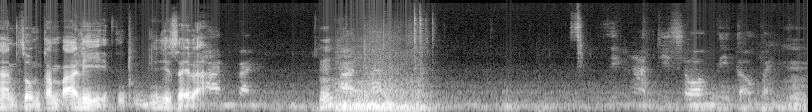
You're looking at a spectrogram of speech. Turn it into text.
ห่านสมตำอาลีนี่สิใส่ล่ะผ่านไปหึผ่านมาที่งานที่สองที่ต่อไปอืม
